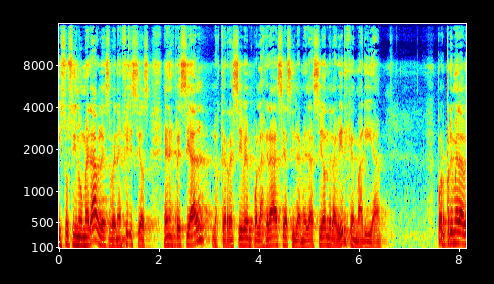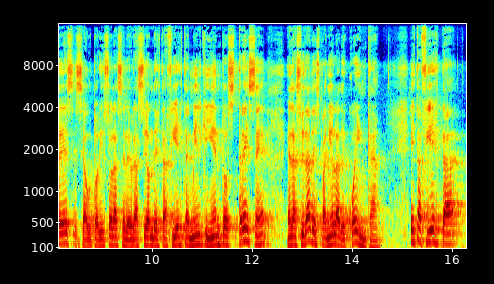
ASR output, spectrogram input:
y sus innumerables beneficios, en especial los que reciben por las gracias y la mediación de la Virgen María. Por primera vez se autorizó la celebración de esta fiesta en 1513 en la ciudad española de Cuenca. Esta fiesta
